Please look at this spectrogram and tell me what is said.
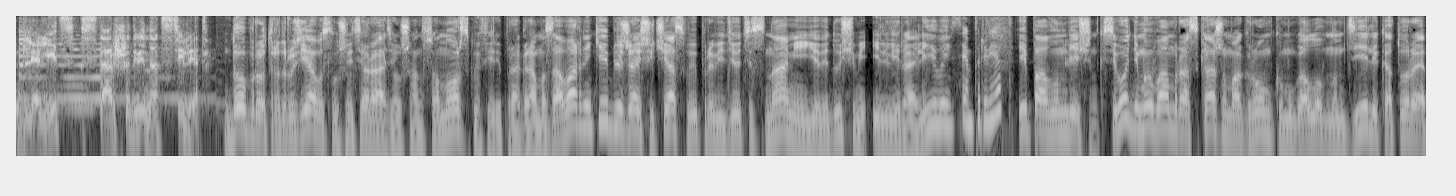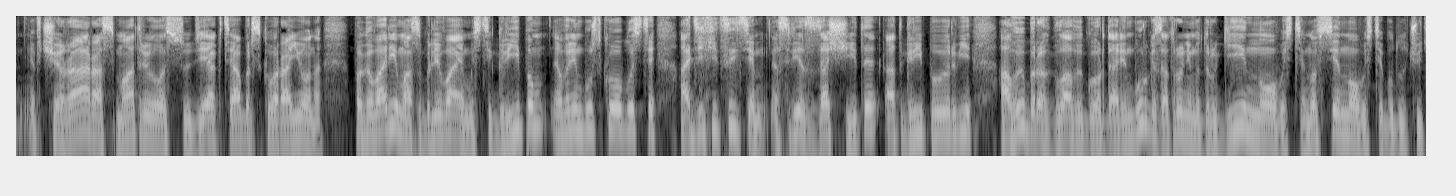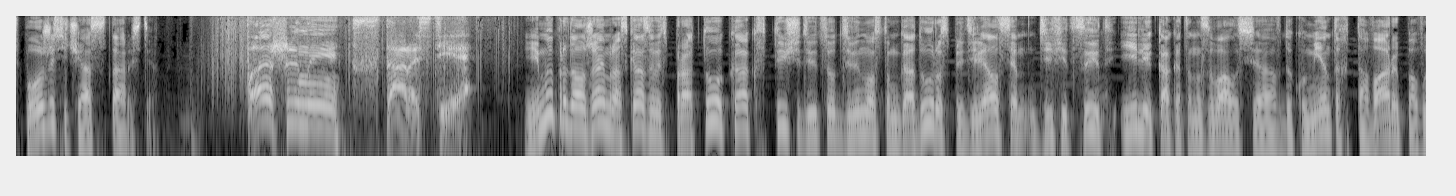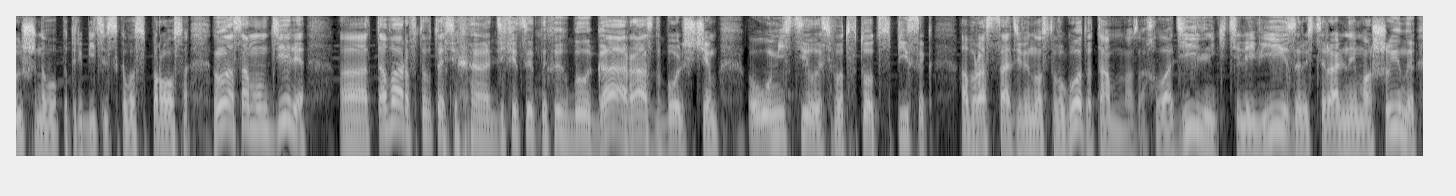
Для лиц старше 12 лет. Доброе утро, друзья! Вы слушаете радио «Шансон Орск», в эфире программа «Заварники». И ближайший час вы проведете с нами, ее ведущими Эльвирой Алиевой. Всем привет! И Павлом Лещенко. Сегодня мы вам расскажем о громком уголовном деле, которое вчера рассматривалось в суде Октябрьского района. Поговорим о заболеваемости гриппом в Оренбургской области, о дефиците средств защиты от гриппа и ОРВИ, о выборах главы города Оренбурга, затронем и другие новости. Но все новости будут чуть позже, сейчас старости. Пашины старости. И мы продолжаем рассказывать про то, как в 1990 году распределялся дефицит, или, как это называлось э, в документах, товары повышенного потребительского спроса. Но на самом деле э, товаров-то вот этих э, дефицитных их было гораздо больше, чем уместилось вот в тот список образца 90-го года. Там у нас холодильники, телевизоры, стиральные машины,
